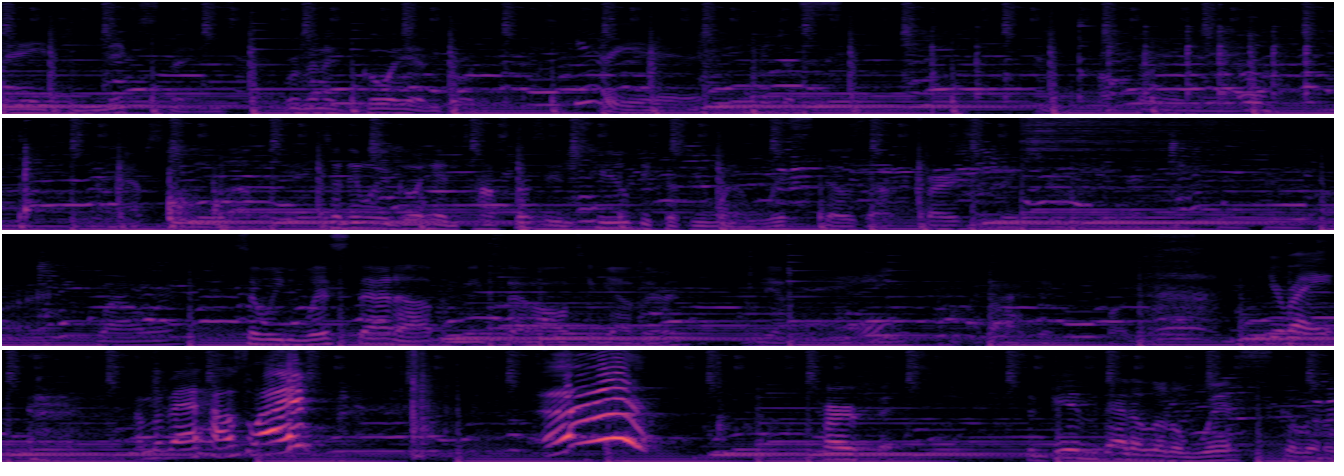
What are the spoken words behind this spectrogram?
made to mix things, we're gonna go ahead and it in the mixer. Period. Just- Absolutely love it. So then we go ahead and toss those in too because we want to whisk those up first. to we get that mixed in through our flour. So we whisk that up and mix that all together. Yeah. Okay. Our biggest part. You're right. I'm a bad housewife. Perfect. So give that a little whisk, a little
